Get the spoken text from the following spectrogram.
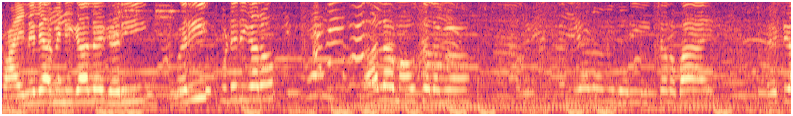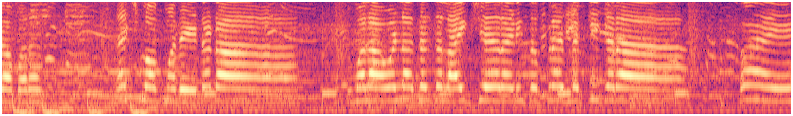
फायनली आम्ही निघालोय घरी. घरी कुठे निघालो? झालं माऊचं लग्न. निघालो आम्ही घरी. चलो बाय भेटूया परत नेक्स्ट ब्लॉगमध्ये. टाटा! तुम्हाला आवडला असेल तर लाईक शेअर आणि सबस्क्राईब नक्की करा. बाय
